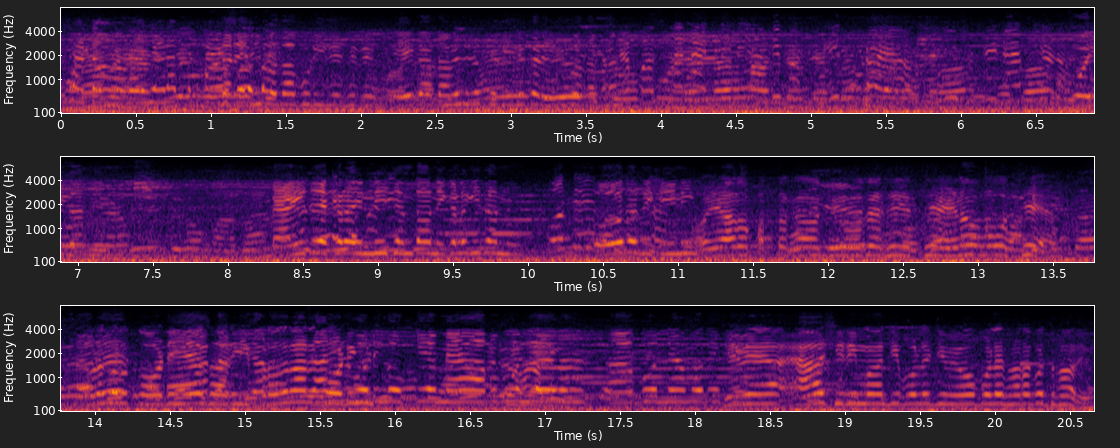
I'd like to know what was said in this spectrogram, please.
ਮੈਡਮ ਸਾਡਾ ਹੋਣਾ ਜਾਣਾ ਘਰੇ ਵੀ ਪਤਾ ਕੁੜੀ ਦੇ ਫਿਰ ਇਹ ਗੱਲ ਆ ਵੀ ਜੇ ਕੁੜੀ ਦੇ ਘਰੇ ਵੀ ਪਤਾ ਮੈਡਮ ਕੋਈ ਗੱਲ ਨਹੀਂ ਮੈਡਮ। ਮੈਂ ਹੀ ਦੇਖ ਰਿਹਾ ਇੰਨੀ ਜਨਤਾ ਨਿਕਲ ਗਈ ਤੁਹਾਨੂੰ। ਉਹ ਤਾਂ ਦਿਖੀ ਨਹੀਂ ਉਹ ਯਾਰ ਉਹ ਪੱਤਰਕਾਰ ਜੋ ਤੇ ਅਸੀਂ ਇੱਥੇ ਆਏ ਨਾ ਉਹ ਉੱਥੇ ਆ। ਉਹਦੇ ਕੋਲ ਰਿਕਾਰਡਿੰਗ ਹੈ ਸਾਰੀ ਬ੍ਰਦਰ ਰਿਕਾਰਡਿੰਗ ਰਿਕਾਰਡਿੰਗ ਓਕੇ ਮੈਂ ਆਪ ਬੋਲਿਆ ਵਾ। ਆਪ ਬੋਲਿਆ ਉਹਦੇ ਜਿਵੇਂ ਆ ਸ਼੍ਰੀਮਾਨ ਜੀ ਬੋਲੇ ਜਿਵੇਂ ਉਹ ਬੋਲੇ ਸਾਰਾ ਕੁਝ ਦਿਖਾ ਦਿਓ।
